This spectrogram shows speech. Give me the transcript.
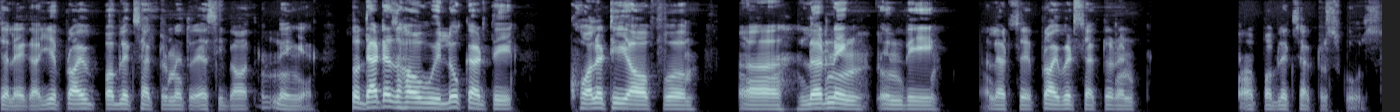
چلے گا۔ یہ پرائیویٹ پبلک سیکٹر میں تو ایسی بات نہیں ہے۔ So that is how we look at the quality of learning in the let's private sector and public sector schools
